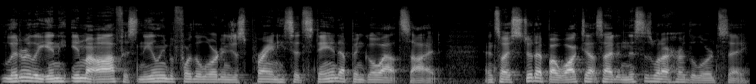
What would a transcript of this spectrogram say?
literally in, in my office kneeling before the Lord and just praying. He said, Stand up and go outside. And so I stood up, I walked outside, and this is what I heard the Lord say.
